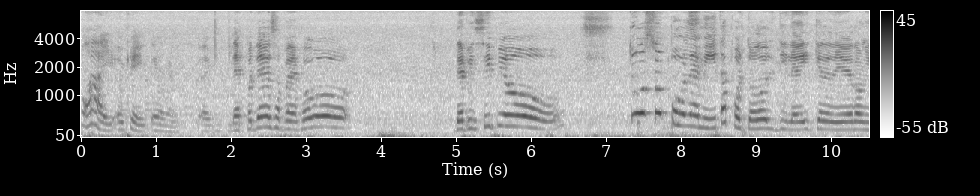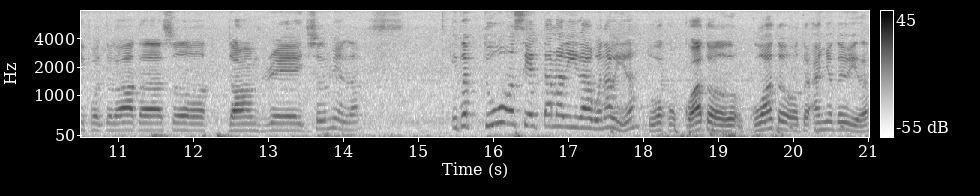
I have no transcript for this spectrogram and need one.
Why? Ok, never mind. Eh, Después de eso, pues el juego. De principio. Tuvo sus problemitas por todo el delay que le dieron y por todo los atrasos, downgrade, eso de mierda. Y pues tuvo cierta medida, buena vida. Tuvo cu- cuatro, cuatro o tres años de vida.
